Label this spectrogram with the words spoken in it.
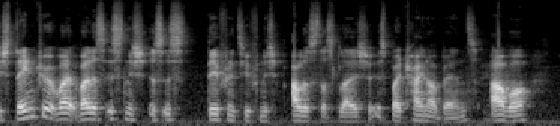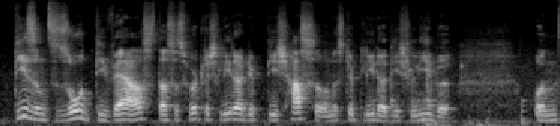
ich denke, weil, weil es ist nicht, es ist definitiv nicht alles das gleiche, ist bei keiner Band, aber die sind so divers, dass es wirklich Lieder gibt, die ich hasse und es gibt Lieder, die ich liebe. Und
